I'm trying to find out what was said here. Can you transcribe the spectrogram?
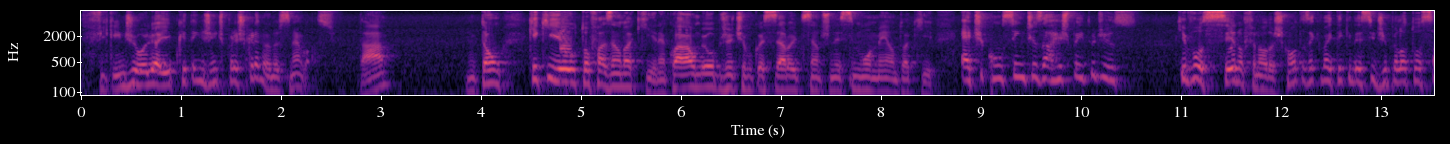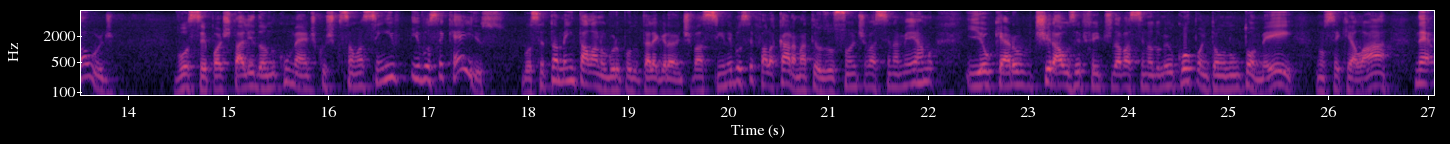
fiquem de olho aí porque tem gente prescrevendo esse negócio, tá? Então, o que, que eu estou fazendo aqui? Né? Qual é o meu objetivo com esse 0800 nesse momento aqui? É te conscientizar a respeito disso. Que você, no final das contas, é que vai ter que decidir pela tua saúde. Você pode estar lidando com médicos que são assim e, e você quer isso. Você também está lá no grupo do Telegram anti-vacina e você fala, cara, Matheus, eu sou anti-vacina mesmo e eu quero tirar os efeitos da vacina do meu corpo, então eu não tomei, não sei o que lá, né?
